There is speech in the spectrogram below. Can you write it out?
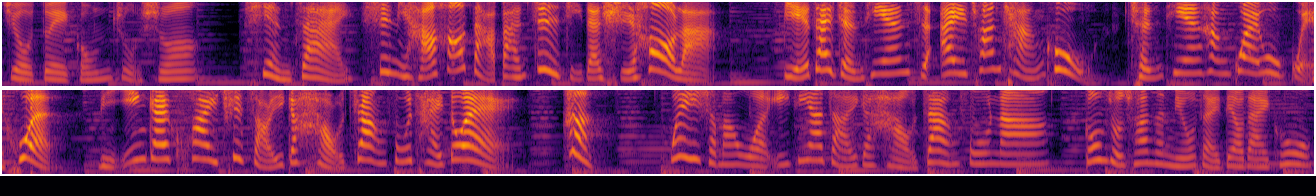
就对公主说：“现在是你好好打扮自己的时候啦，别再整天只爱穿长裤。”成天和怪物鬼混，你应该快去找一个好丈夫才对。哼，为什么我一定要找一个好丈夫呢？公主穿着牛仔吊带裤，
